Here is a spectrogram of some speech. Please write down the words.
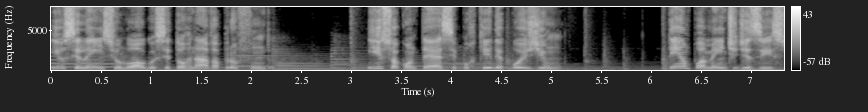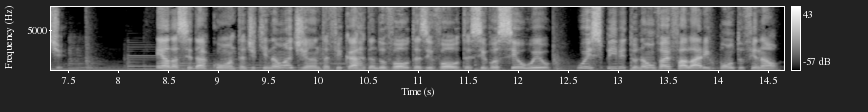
E o silêncio logo se tornava profundo. Isso acontece porque depois de um tempo a mente desiste. Ela se dá conta de que não adianta ficar dando voltas e voltas se você ou eu, o espírito não vai falar e ponto final.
